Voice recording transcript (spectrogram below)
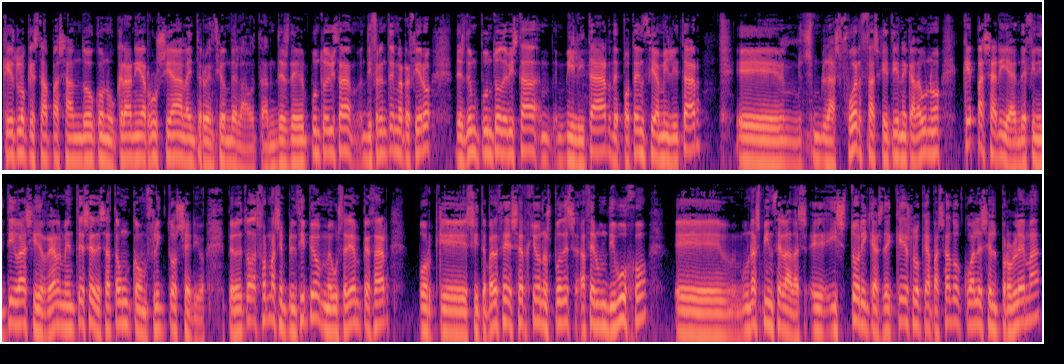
qué es lo que está pasando con Ucrania, Rusia, la intervención de la OTAN. Desde un punto de vista diferente me refiero desde un punto de vista militar, de potencia militar, eh, las fuerzas que tiene cada uno, ¿qué pasaría en definitiva si realmente se desata un conflicto serio? Pero de todas formas, en principio, me gustaría empezar porque, si te parece, Sergio, nos puedes hacer un dibujo, eh, unas pinceladas eh, históricas de qué es lo que ha pasado, cuál es el problema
